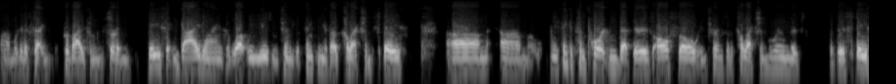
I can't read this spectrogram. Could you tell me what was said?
um, we're going to set, provide some sort of basic guidelines of what we use in terms of thinking about collection space. Um, um, we think it's important that there is also, in terms of a collection room, there's, that there's space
